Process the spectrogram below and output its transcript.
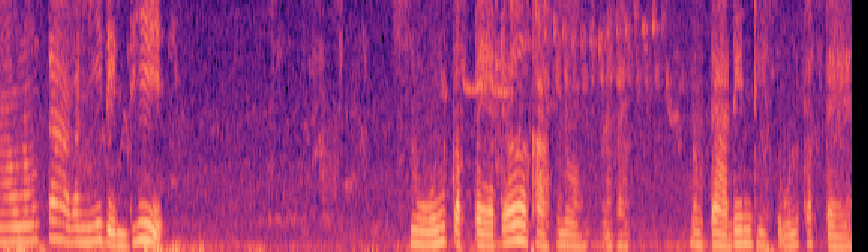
งาน้องต้าวันนี้เด่นที่ศูนย์กับแปดเด้อค่ะพี่น้องนะคะน้องตาเด่นที่ศูนย์กับแปด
